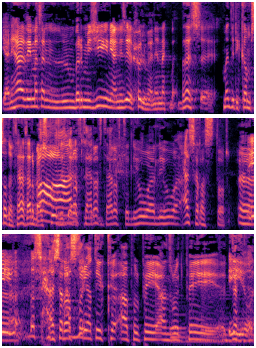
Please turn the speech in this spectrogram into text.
يعني هذه مثلا المبرمجين يعني زي الحلم يعني إنك بس ما أدري كم سطر ثلاث أربع سطور آه عرفت عرفت عرفت اللي هو اللي هو 10 اسطر آه أيوه بس حط- 10 حط- اسطر يعطيك Apple Pay Android Pay أيوه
